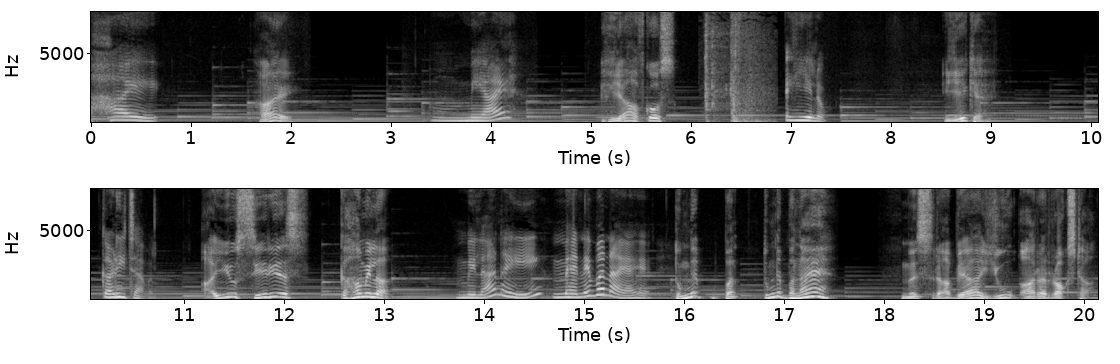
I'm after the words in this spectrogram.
हाय। हाय। मे आए? या ऑफ़ कोर्स ये लो। ये क्या है? कढ़ी चावल। आर यू सीरियस कहाँ मिला? मिला नहीं मैंने बनाया है। तुमने बन, तुमने बनाया है? Miss Rabia you are a rock star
